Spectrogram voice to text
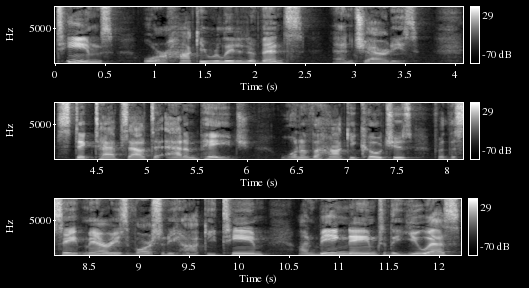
teams, or hockey related events and charities. Stick Taps out to Adam Page, one of the hockey coaches for the St. Mary's varsity hockey team, on being named to the U.S.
